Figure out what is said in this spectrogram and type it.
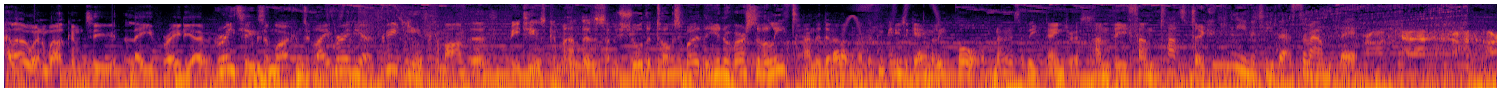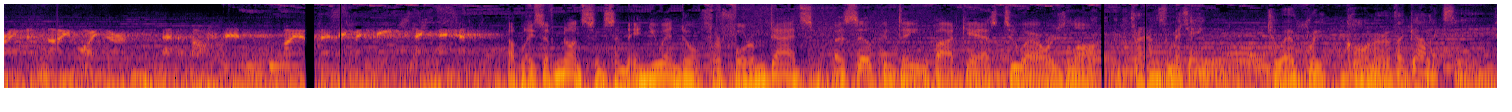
Hello and welcome to Lave Radio. Greetings and welcome to Lave Radio. Greetings, Commanders. Greetings, Commanders. The show that talks about the universe of Elite and the development of the computer game Elite 4, known as Elite Dangerous, and the fantastic community that surrounds it. Broadcast from a Sidewinder and hosted by a vending machine technician. A place of nonsense and innuendo for forum dads. A self-contained podcast two hours long. Transmitting to every corner of the galaxy.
